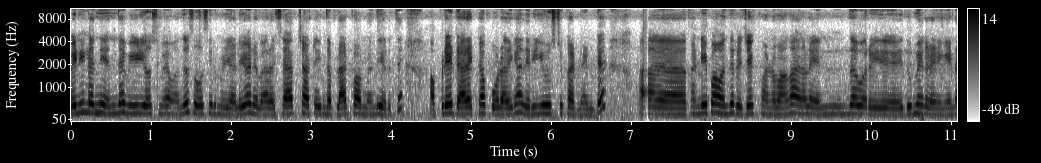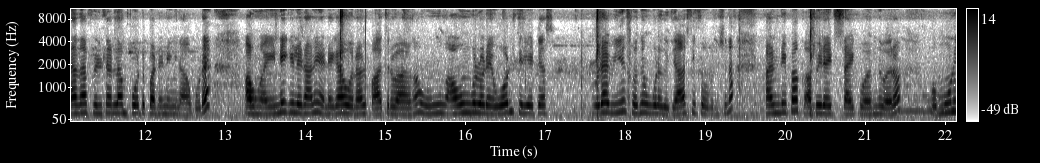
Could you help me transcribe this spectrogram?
வெளியிலேருந்து எந்த வீடியோஸுமே வந்து சோசியல் மீடியாலேயோ இல்லை வேறு ஷேர் சாட் இந்த பிளாட்ஃபார்ம்லேருந்து எடுத்து அப்படியே டேரெக்டாக போடாதீங்க. அது ரியூஸ்டு கண்டென்ட்டு கண்டிப்பாக வந்து ரிஜெக்ட் பண்ணுவாங்க. அதனால் எந்த ஒரு இதுவுமே கிடையாது. நீங்கள் என்ன தான் ஃபில்டர்லாம் போட்டு பண்ணினீங்கன்னா கூட அவங்க இன்றைக்கி இல்லைனாலும் என்றைக்காவது ஒரு நாள் பார்த்துருவாங்க உங் அவங்களுடைய ஓன் கிரியேட்டர்ஸ் விட வியூஸ் வந்து உங்களுக்கு ஜாஸ்தி போகுச்சுன்னா கண்டிப்பாக காப்பிரைட் ஸ்ட்ரைக் வந்து வரும். இப்போ மூணு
